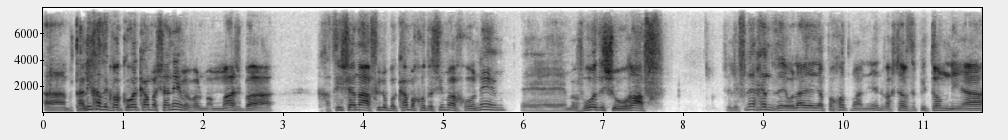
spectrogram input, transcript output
התהליך הזה כבר קורה כמה שנים, אבל ממש בחצי שנה, אפילו בכמה חודשים האחרונים, הם עברו איזשהו רף, שלפני כן זה אולי היה פחות מעניין, ועכשיו זה פתאום נהיה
